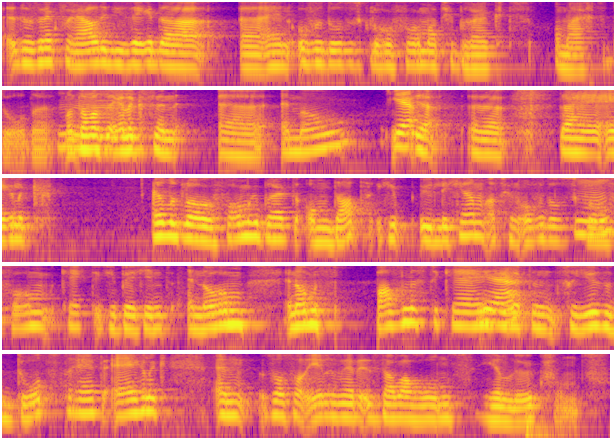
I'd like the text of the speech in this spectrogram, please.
er zijn ook verhalen die zeggen dat eh, hij een overdosis chloroform had gebruikt om haar te doden. Want dat was eigenlijk zijn eh, MO. Ja. Ja, eh, dat hij eigenlijk heel veel chloroform gebruikte, omdat je, je lichaam, als je een overdosis Mhm. chloroform krijgt, je begint enorm, enorme spasmes te krijgen. Ja. Je hebt een serieuze doodstrijd eigenlijk. En zoals we al eerder zeiden, is dat wat Holmes heel leuk vond.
